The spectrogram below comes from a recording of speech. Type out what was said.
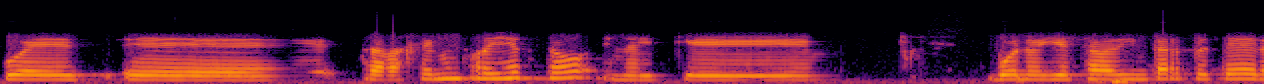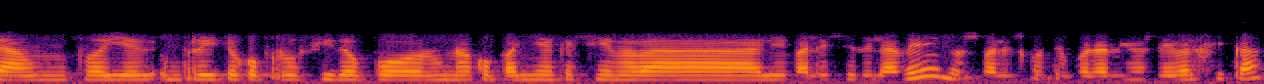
pues eh, trabajé en un proyecto en el que bueno, yo estaba de intérprete, era un, proye- un proyecto coproducido por una compañía que se llamaba Les Valles de la B, los Vales Contemporáneos de Bélgica,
